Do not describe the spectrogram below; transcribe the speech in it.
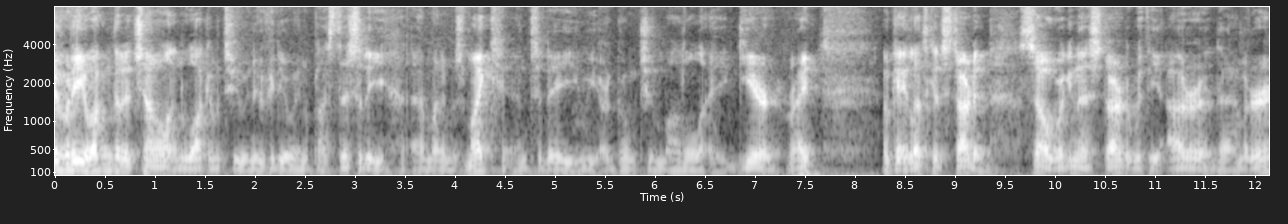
Hey everybody, welcome to the channel and welcome to a new video in plasticity. Uh, my name is Mike and today we are going to model a gear, right? Okay, let's get started. So we're going to start with the outer diameter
